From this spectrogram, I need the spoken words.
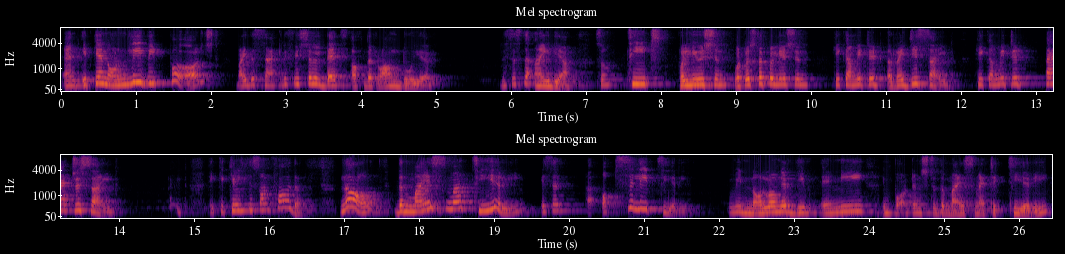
and it can only be purged by the sacrificial deaths of the wrongdoer. This is the idea. So Thebes, pollution, what was the pollution? He committed regicide he committed patricide. Right? He killed his own father. Now, the miasma theory is an uh, obsolete theory. We no longer give any importance to the miasmatic theory,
